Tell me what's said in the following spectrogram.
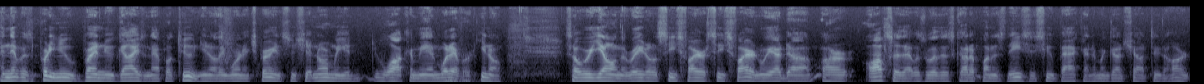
And there was pretty new, brand new guys in that platoon. You know, they weren't experienced and shit. Normally, you'd walk them in, whatever, you know. So we are yelling the radio, ceasefire, ceasefire, and we had uh, our officer that was with us got up on his knees to shoot back at him and got shot through the heart.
